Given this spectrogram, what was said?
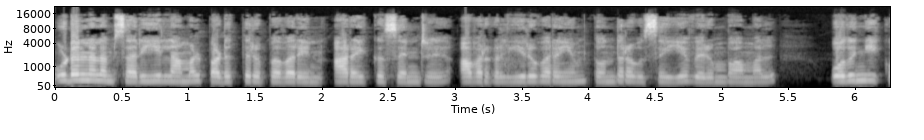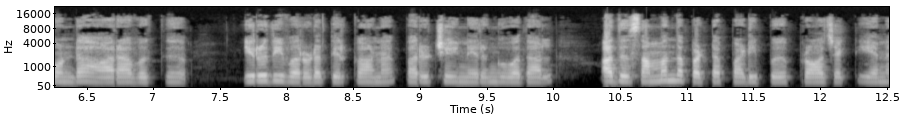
உடல்நலம் சரியில்லாமல் படுத்திருப்பவரின் அறைக்கு சென்று அவர்கள் இருவரையும் தொந்தரவு செய்ய விரும்பாமல் ஒதுங்கிக் கொண்ட ஆராவுக்கு இறுதி வருடத்திற்கான பரீட்சை நெருங்குவதால் அது சம்பந்தப்பட்ட படிப்பு ப்ராஜெக்ட் என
